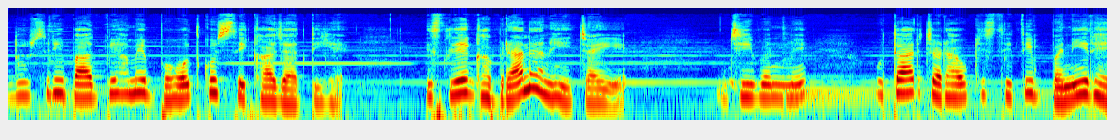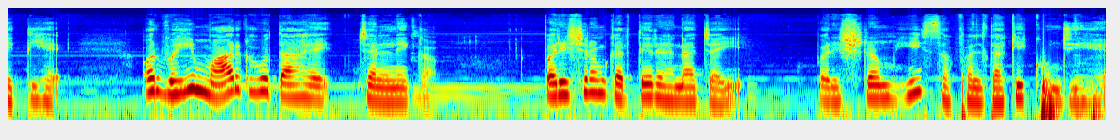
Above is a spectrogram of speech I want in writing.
दूसरी बात भी हमें बहुत कुछ सिखा जाती है। इसलिए घबराना नहीं चाहिए। जीवन में उतार चढ़ाव की स्थिति बनी रहती है और वही मार्ग होता है चलने का। परिश्रम करते रहना चाहिए। परिश्रम ही सफलता की कुंजी है।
